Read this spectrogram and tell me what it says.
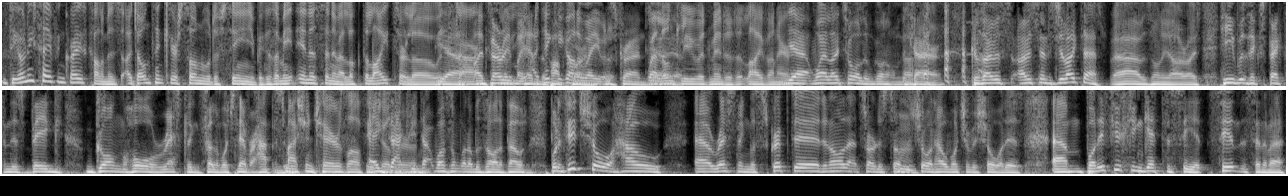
The only saving grace Colum is I don't think your son would have seen you because I mean in a cinema, look, the lights are low. Yeah, it's dark. I buried so my head I in the think you got popcorn. away It with was grand, Well, yeah, until yeah. you admitted it live on air. Yeah, well, I told him going home in the car because I was I was saying, "Did you like that?" Ah, it was only all right. He was expecting this big gung ho wrestling film, which never happened. Smashing chairs off each other. Exactly, that wasn't what it was all about. But it did show how uh, wrestling was scripted and all that sort of stuff. Hmm. It showed how much of a show it is. Um, but if you can get to see it, see it in the cinema.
